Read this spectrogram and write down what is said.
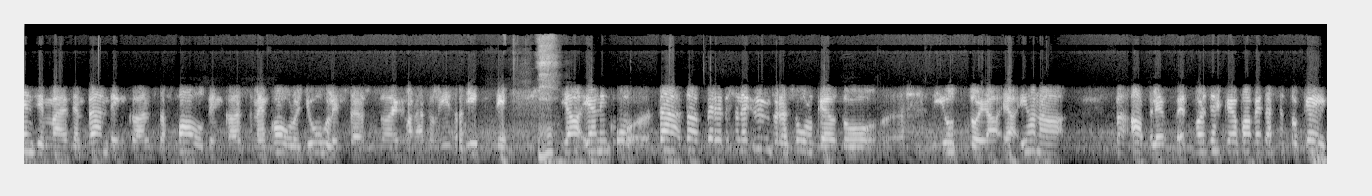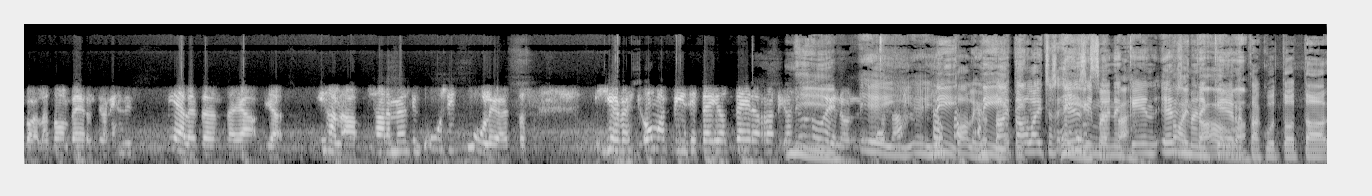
ensimmäisen bändin kanssa, Faultin kanssa, meidän koulun juhlissa, jossa aikana se oli iso hitti. Oho. Ja, ja niin kuin, tää, tää periaatteessa ympyrä sulkeutuu äh, juttu ja, ja ihanaa, mä ajattelin, että voisi ehkä jopa vetää se tuon keikoilla ton version. Ihan siis mieletöntä ja, ja ihanaa saada myös niin uusia kuulijoita tossa. Hirveästi omat biisit ei ole teidän radiossa Niin. soinut. Niin Ei, tota. ei Niin, ole paljon. niin, Taitaa olla itse asiassa niin, ensimmäinen, ken, ensimmäinen kerta, olla. kun tota,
